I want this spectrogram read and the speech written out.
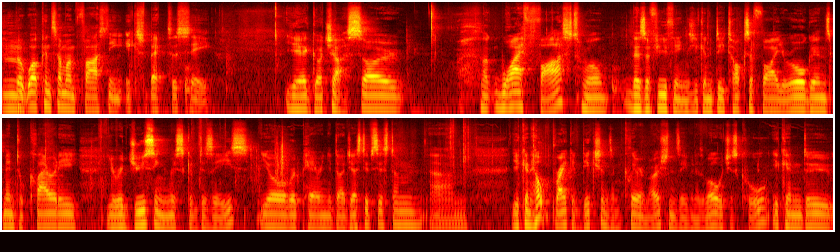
Mm. but what can someone fasting expect to see? Yeah, gotcha. So, like, why fast? Well, there's a few things. You can detoxify your organs, mental clarity. You're reducing risk of disease. You're repairing your digestive system. Um, you can help break addictions and clear emotions even as well, which is cool. You can do,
